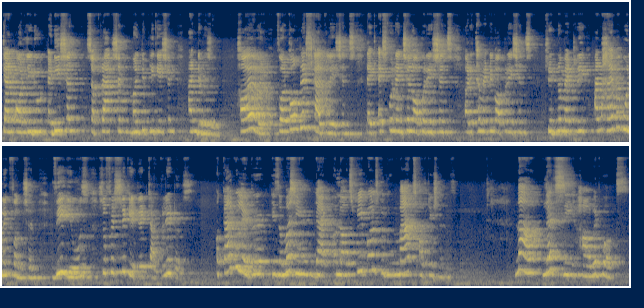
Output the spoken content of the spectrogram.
can only do addition, subtraction, multiplication, and division. However, for complex calculations like exponential operations, arithmetic operations, trigonometry, and hyperbolic function, we use sophisticated calculators. A calculator is a machine that allows people to do maths operations. Now, let's see how it works.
